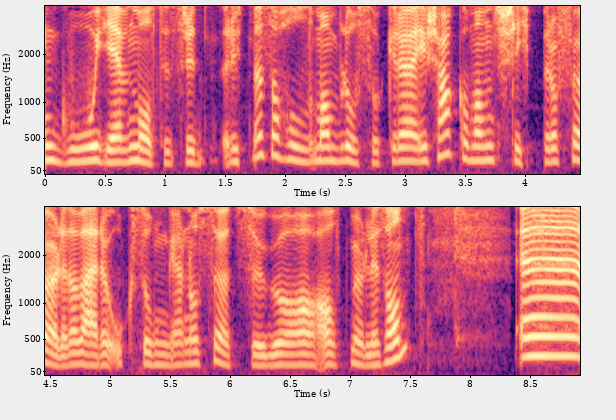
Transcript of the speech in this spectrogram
en god, jevn måltidsrytme, så holder man blodsukkeret i sjakk, og man slipper å føle den der oksehungeren og søtsug og alt mulig sånt. Eh,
